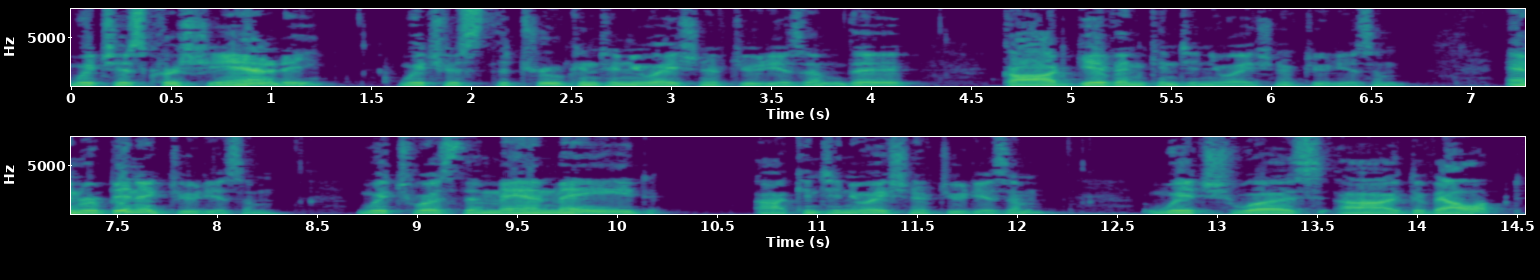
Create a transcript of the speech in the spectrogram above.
which is Christianity, which is the true continuation of Judaism, the God given continuation of Judaism, and Rabbinic Judaism, which was the man made uh, continuation of Judaism, which was uh, developed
